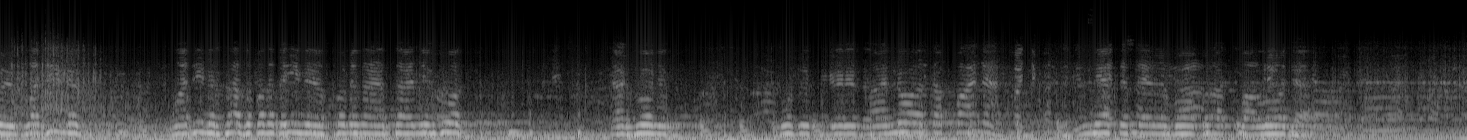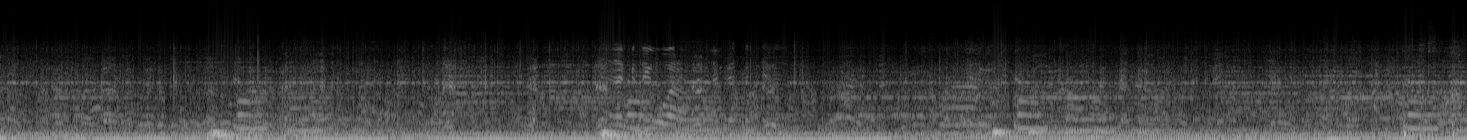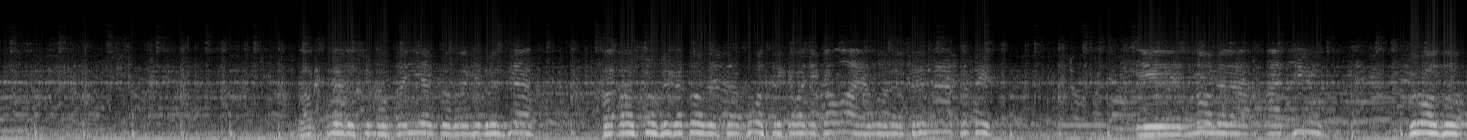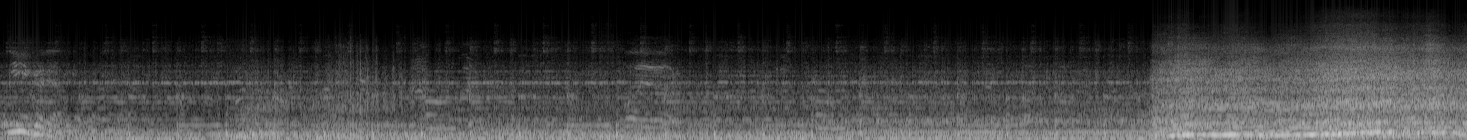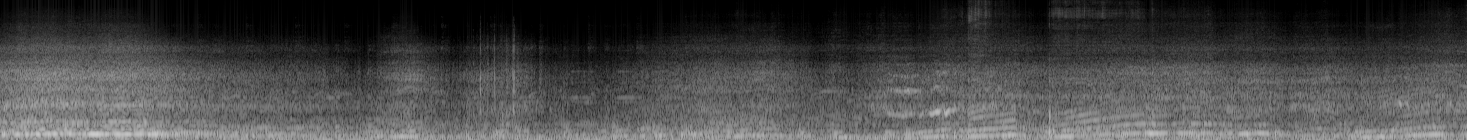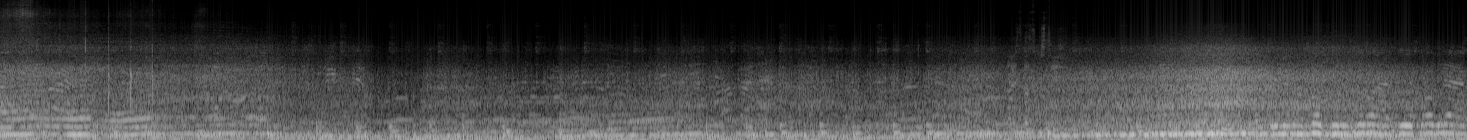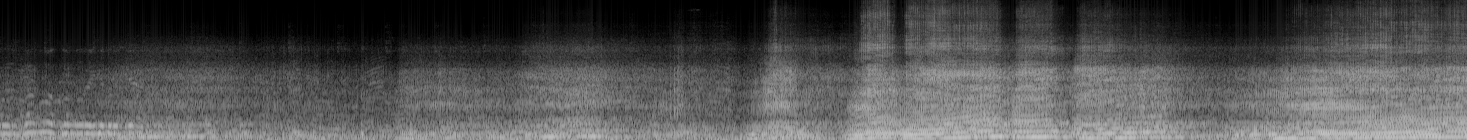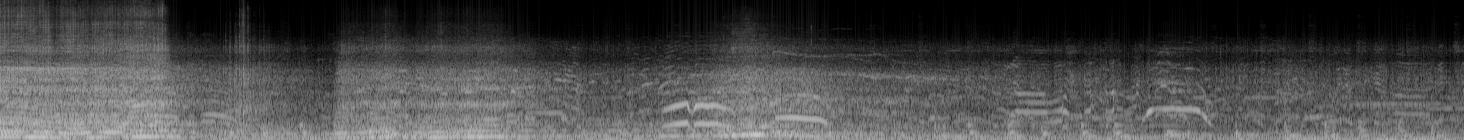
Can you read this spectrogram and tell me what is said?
такой Владимир. Владимир, сразу под это имя вспоминается анекдот. Как звонит мужик, говорит, алло, это Паня. Нет, это его брат Володя. А к следующему заезду, дорогие друзья, попрошу приготовиться Вострикова Николая, номер 13, и номера 1 Грозу Игоря. Автомобиль называется управляемым заводом, дорогие друзья.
